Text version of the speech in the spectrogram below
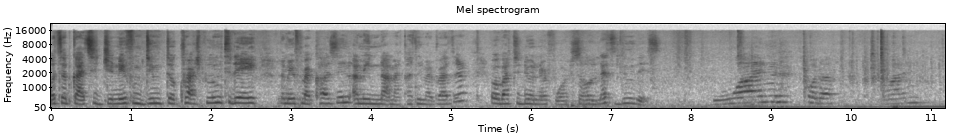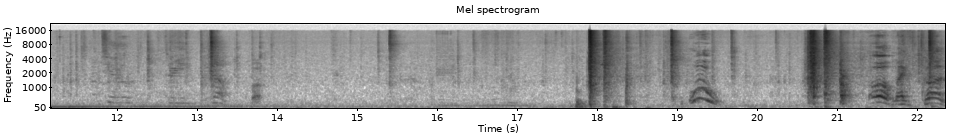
What's up guys, it's Janae from Doom to Crash Boom. Today I'm here with my cousin, I mean not my cousin, my brother. We're about to do a Nerf war, so let's do this. One, hold up, one, two, three, go. Whoa! Oh my god!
